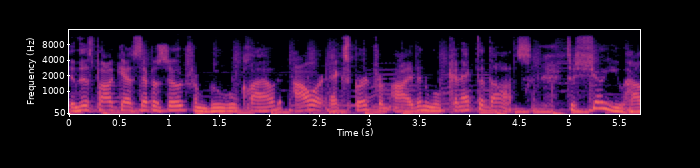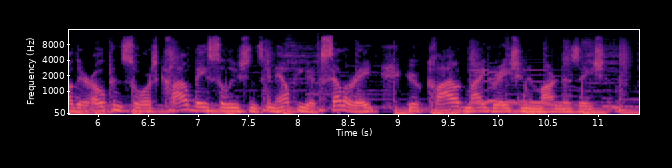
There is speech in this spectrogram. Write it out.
In this podcast episode from Google Cloud, our expert from Aiven will connect the dots to show you how their open source cloud based solutions can help you accelerate your cloud migration and modernization.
